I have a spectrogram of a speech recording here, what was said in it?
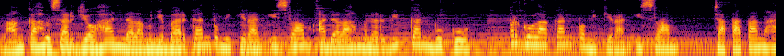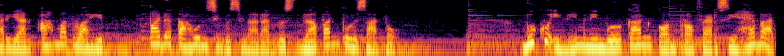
Langkah besar Johan dalam menyebarkan pemikiran Islam adalah menerbitkan buku Pergolakan Pemikiran Islam catatan harian Ahmad Wahid pada tahun 1981. Buku ini menimbulkan kontroversi hebat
